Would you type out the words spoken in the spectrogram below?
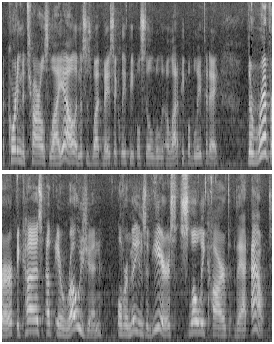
according to Charles Lyell, and this is what basically people still, a lot of people believe today, the river, because of erosion, over millions of years, slowly carved that out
